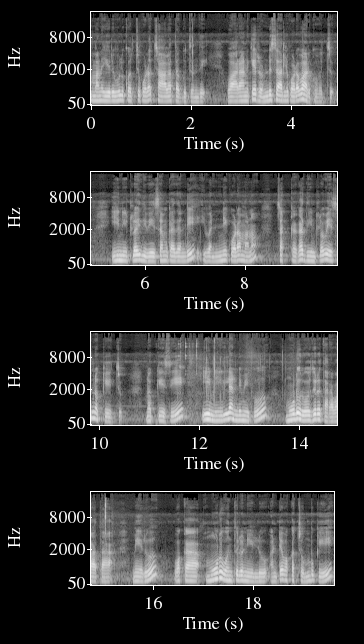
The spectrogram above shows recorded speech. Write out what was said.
మన ఎరువుల ఖర్చు కూడా చాలా తగ్గుతుంది. వారానికి రెండు సార్లు కూడా వాడుకోవచ్చు. ఈ నీటిలో ఇది వేసాం కదండి. ఇవన్నీ కూడా మనం చక్కగా దీంట్లో వేసి నొక్కేయచ్చు. నొక్కేసి ఈ నీళ్ళండి మీకు మూడు రోజుల తర్వాత మీరు ఒక మూడు వంతుల నీళ్ళు అంటే ఒక చెంబుకి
